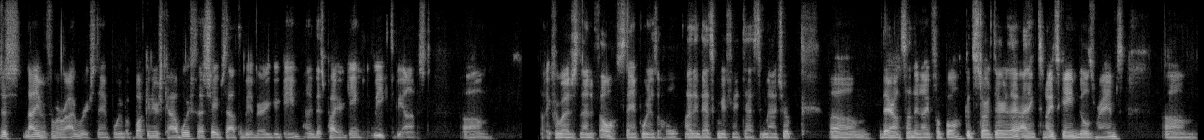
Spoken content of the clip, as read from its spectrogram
just not even from a rivalry standpoint, but Buccaneers Cowboys that shapes out to be a very good game. I think that's probably your game of the week, to be honest. Um, like from a, just an NFL standpoint as a whole, I think that's gonna be a fantastic matchup. Um, there on Sunday Night Football, good start there to that. I think tonight's game, Bills Rams, um,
